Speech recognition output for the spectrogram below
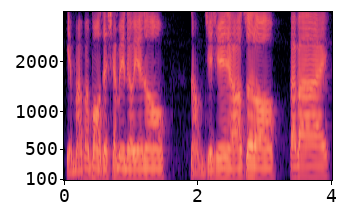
也麻烦帮我在下面留言哦。那我们今天先聊到这喽，拜拜。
